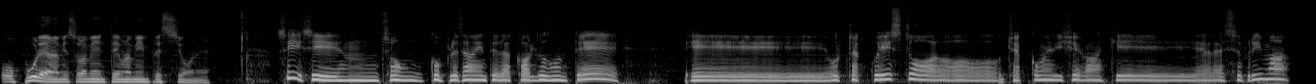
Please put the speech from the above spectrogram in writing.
oppure è una mia, solamente una mia impressione? Sì, sì, sono completamente d'accordo con te E oltre a questo, cioè, come diceva anche Alessio prima,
